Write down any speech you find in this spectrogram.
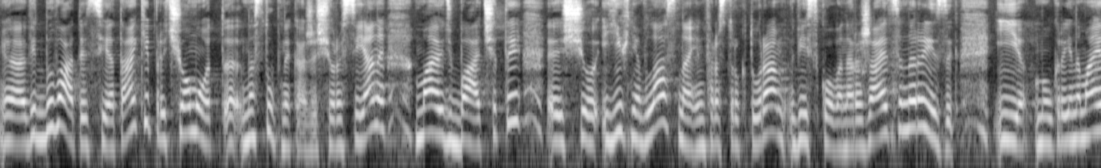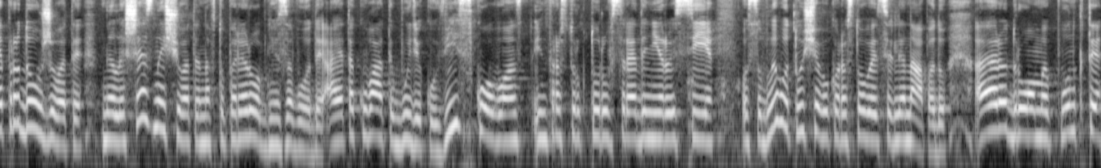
е, відбивати ці атаки. Причому, от наступне каже, що росіяни мають бачити, що їхня власна інфраструктура військова наражається на ризик, і м, Україна має продовжувати не лише знищувати нафтопереробні заводи, а й атакувати будь-яку військову інфраструктуру всередині Росії, особливо ту, що використовується для нападу. Аеродроми, пункти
